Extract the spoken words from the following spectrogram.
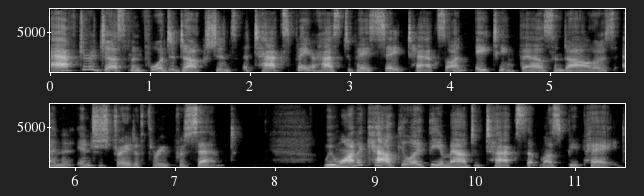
after adjustment for deductions, a taxpayer has to pay state tax on $18,000 and an interest rate of 3%. We want to calculate the amount of tax that must be paid.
